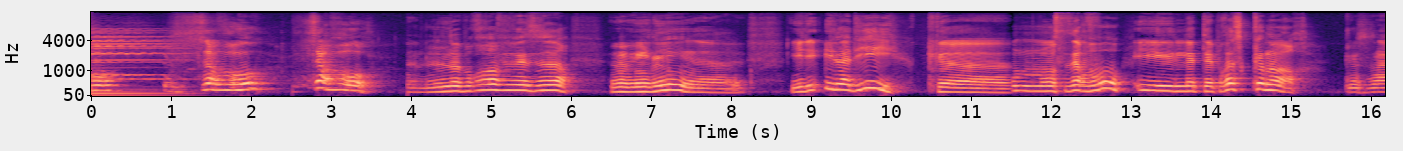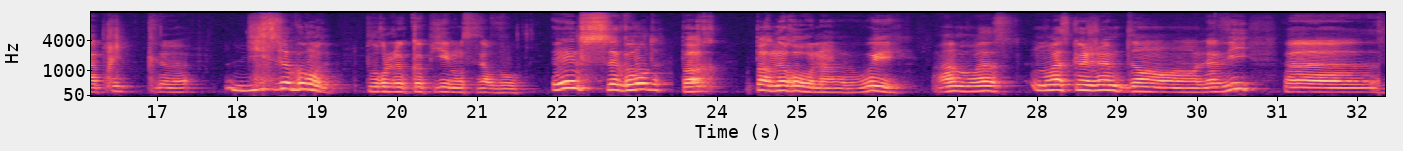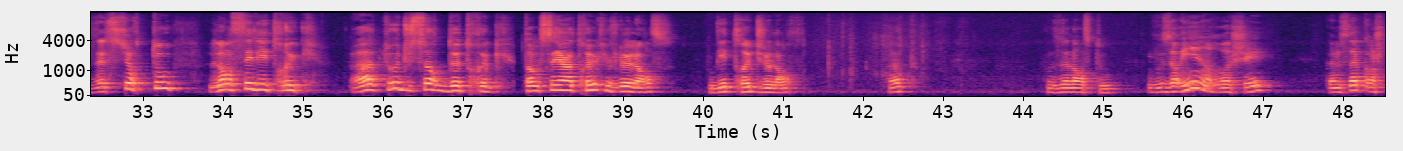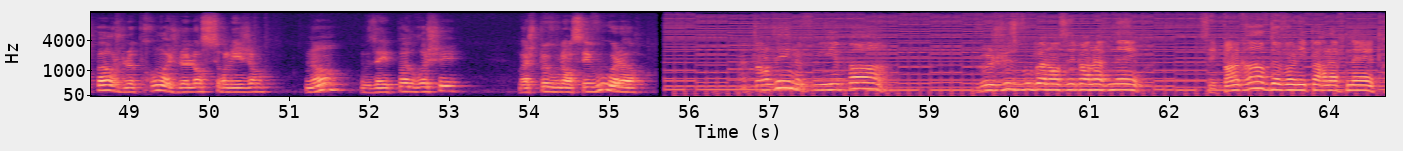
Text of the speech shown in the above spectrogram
cerveau, cerveau, cerveau. Le professeur Willy, euh, il, il a dit que mon cerveau, il était presque mort. Que ça a pris que 10 secondes pour le copier, mon cerveau. Une seconde par, par neurone, hein, oui. Ah, moi, moi, ce que j'aime dans la vie, euh, c'est surtout lancer des trucs. Ah, toutes sortes de trucs. Tant que c'est un truc, je le lance. Des trucs, je lance. Hop. Je lance tout. Vous auriez un rocher Comme ça, quand je pars, je le prends et je le lance sur les gens. Non? Vous avez pas de rocher? Moi, je peux vous lancer vous, alors. Attendez, ne fuyez pas Je veux juste vous balancer par la fenêtre. C'est pas grave de voler par la fenêtre.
